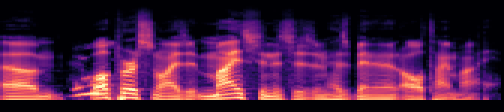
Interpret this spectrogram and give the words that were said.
Um, well, I'll personalize it. My cynicism has been at an all time high.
